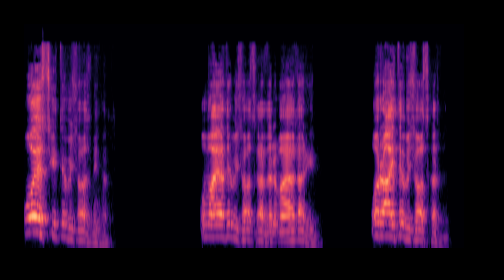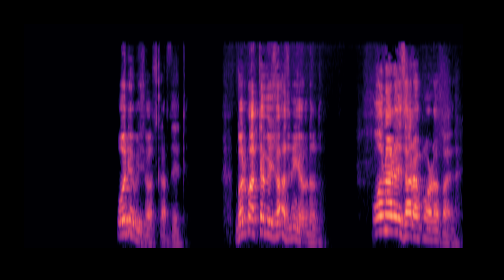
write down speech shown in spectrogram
ਉਹ ਇਸ ਚੀਜ਼ ਤੇ ਵਿਸ਼ਵਾਸ ਨਹੀਂ ਕਰਦਾ। ਉਹ ਮਾਇਆ ਤੇ ਵਿਸ਼ਵਾਸ ਕਰਦੇ ਨੇ, ਮਾਇਆਧਾਰੀ ਨੇ। ਉਹ ਰਾਜ ਤੇ ਵਿਸ਼ਵਾਸ ਕਰਦੇ ਨੇ। ਉਹ ਨਹੀਂ ਵਿਸ਼ਵਾਸ ਕਰਦੇ ਤੇ ਗੁਰਮਤਿ ਤੇ ਵਿਸ਼ਵਾਸ ਨਹੀਂ ਹੈ ਉਹਨਾਂ ਦਾ। ਉਹਨਾਂ ਨੇ ਸਾਰਾ ਪੌੜਾ ਪਾਇਆ।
